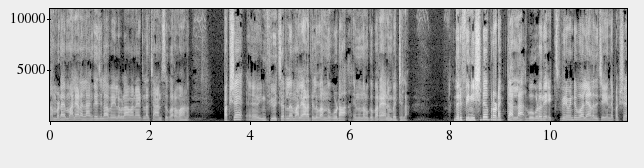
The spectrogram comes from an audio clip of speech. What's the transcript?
നമ്മുടെ മലയാള ലാംഗ്വേജിൽ അവൈലബിൾ ആവാനായിട്ടുള്ള ചാൻസ് കുറവാണ്. പക്ഷേ ഇൻ ഫ്യൂച്ചറിൽ മലയാളത്തിൽ വന്നുകൂടാ എന്ന് നമുക്ക് പറയാനും പറ്റില്ല. ഇതൊരു ഫിനിഷ്ഡ് പ്രൊഡക്റ്റ് അല്ല. ഗൂഗിൾ ഒരു എക്സ്പെരിമെന്റ് പോലെയാണ് ഇത് ചെയ്യുന്നത്. പക്ഷേ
